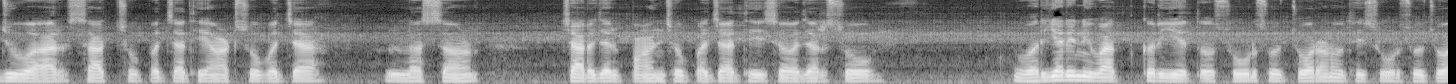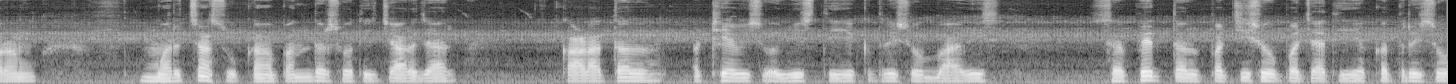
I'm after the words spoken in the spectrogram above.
જુવાર સાતસો પચાસથી આઠસો પચાસ. લસણ ચાર હજાર પાંચસો પચાસથી છ હજાર સો. વરિયાળીની વાત કરીએ તો સોળસો ચોરાણુંથી સોળસો ચોરાણું મરચાં સૂકા પંદરસોથી ચાર હજાર, કાળા તલ અઠ્યાવીસો વીસથી એકત્રીસો બાવીસ, સફેદ તલ પચીસો પચાસથી એકત્રીસો.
